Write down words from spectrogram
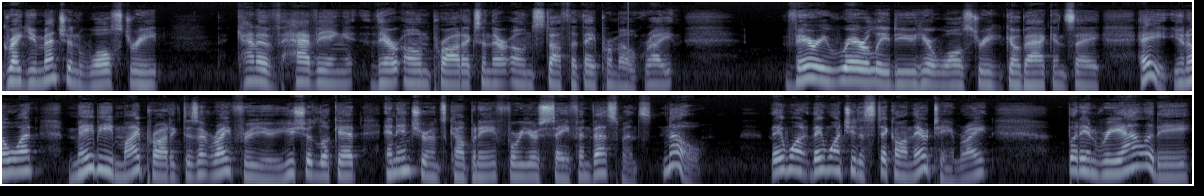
Greg, you mentioned Wall Street kind of having their own products and their own stuff that they promote, right? Very rarely do you hear Wall Street go back and say, hey, you know what? Maybe my product isn't right for you. You should look at an insurance company for your safe investments. No. They want they want you to stick on their team, right? But in reality,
